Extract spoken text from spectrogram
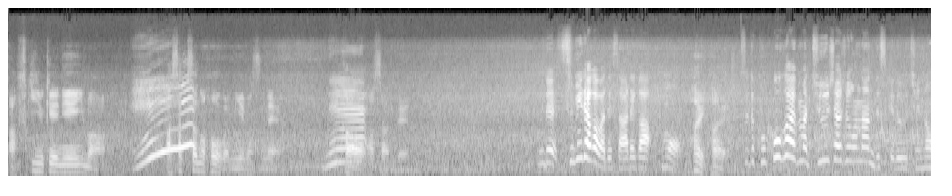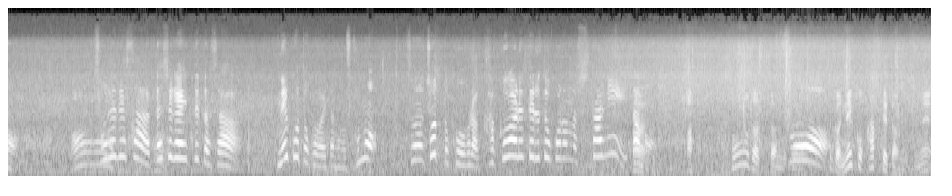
あ吹き抜けに今え浅草の方が見えますね。ー、川ねを挟んで。で隅田川ですあれがもう。はいはい。それでここが、まあ、駐車場なんですけどうちの。それでさ私が言ってたさ猫とかがいたのがそのそのちょっとこうほら囲われてるところの下にいたの、はい。そうだったんですね。そう。とか猫飼ってたんですね。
